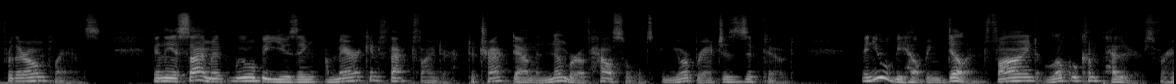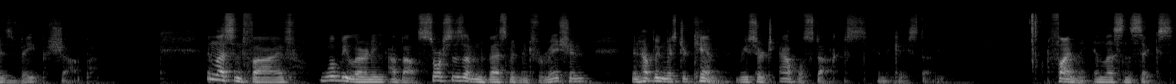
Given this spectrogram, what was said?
for their own plans. In the assignment, we will be using American Fact Finder to track down the number of households in your branch's zip code. And you will be helping Dylan find local competitors for his vape shop. In Lesson 5, we'll be learning about sources of investment information and helping Mr. Kim research Apple stocks in the case study. Finally, in Lesson 6,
